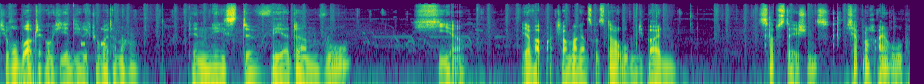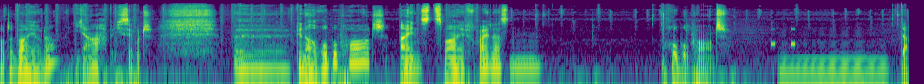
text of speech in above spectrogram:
die Robo-Abdeckung hier in die Richtung weitermachen. Der nächste wäre dann wo? Hier. Ja, warte mal. Klau mal ganz kurz da oben die beiden Substations. Ich habe noch einen Roboport dabei, oder? Ja, habe ich. Sehr gut. Äh, genau. Roboport. Eins, zwei freilassen. Roboport. Hm, da.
